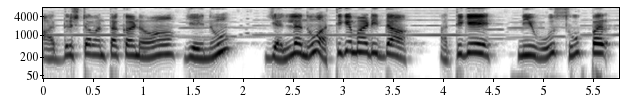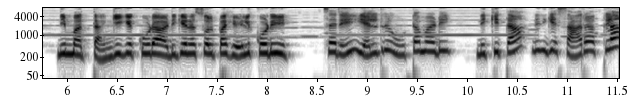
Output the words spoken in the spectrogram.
ಅದೃಷ್ಟವಂತ ಕಣೋ. ಏನು? ಎಲ್ಲನೂ ಅತ್ತಿಗೆ ಮಾಡಿದ್ದ. ಅತ್ತಿಗೆ ನೀವು ಸೂಪರ್. ನಿಮ್ಮ ತಂಗಿಗೆ ಕೂಡ ಅಡಿಗೆನ ಸ್ವಲ್ಪ ಹೇಳ್ಕೊಡಿ. ಸರಿ ಎಲ್ರೂ ಊಟ ಮಾಡಿ. ನಿಖಿತಾ ನಿನಗೆ ಸಾರ ಹಾಕ್ಲಾ?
